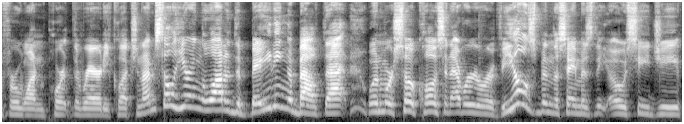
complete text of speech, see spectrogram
one for one port the Rarity Collection. I'm still hearing a lot of debating about that when we're so close and every reveal's been the same as the OCG.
